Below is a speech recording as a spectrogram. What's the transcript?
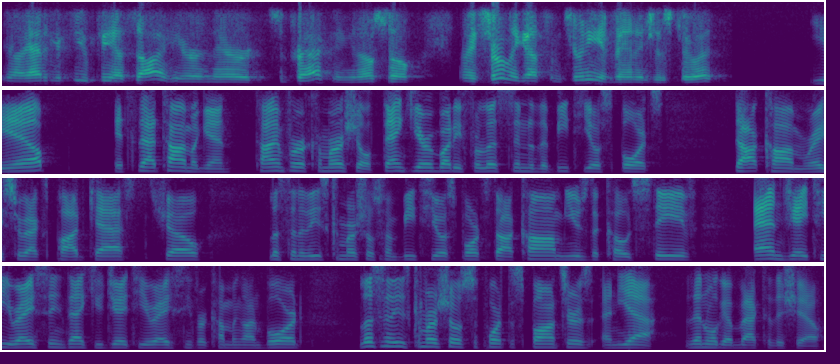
you know adding a few psi here and there, subtracting. You know, so I mean, certainly got some tuning advantages to it. Yep. It's that time again. Time for a commercial. Thank you, everybody, for listening to the BTOsports.com RacerX podcast show. Listen to these commercials from BTOsports.com. Use the code Steve and JT Racing. Thank you, JT Racing, for coming on board. Listen to these commercials, support the sponsors, and yeah, then we'll get back to the show.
